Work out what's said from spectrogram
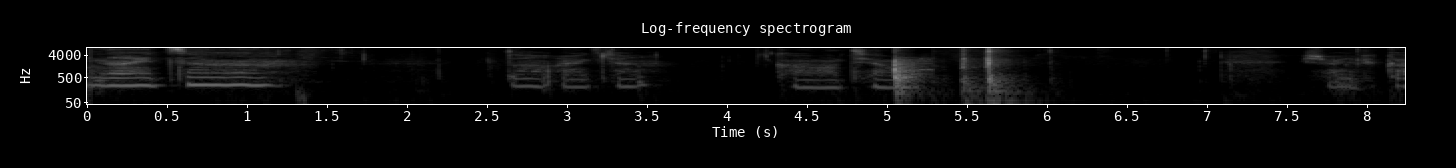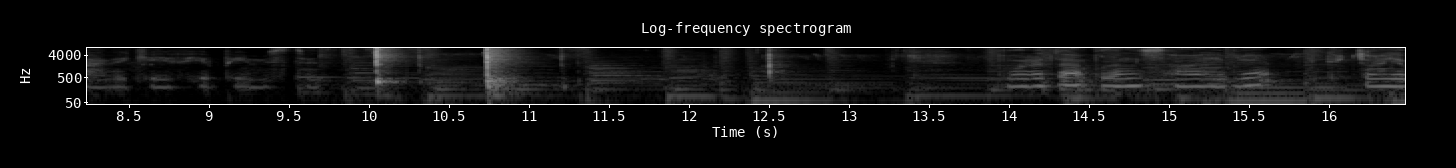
Günaydın. Daha erken var. Şöyle bir kahve keyfi yapayım istedim. Bu arada buranın sahibi Kütahya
